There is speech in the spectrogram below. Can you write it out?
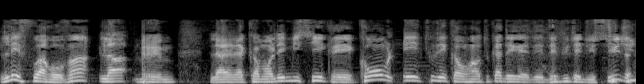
les foires au vin, là, bum, la, la- comment l'hémicycle est comble et tous les, en tout cas des, des députés du Sud.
